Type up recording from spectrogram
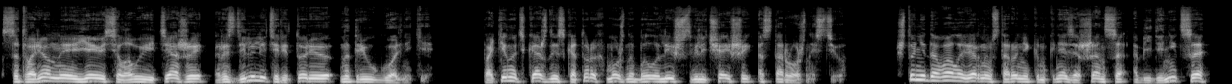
Сотворенные ею силовые тяжи разделили территорию на треугольники, покинуть каждый из которых можно было лишь с величайшей осторожностью, что не давало верным сторонникам князя шанса объединиться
